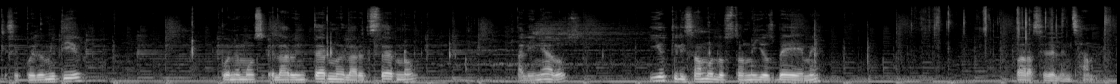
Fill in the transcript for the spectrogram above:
que se puede omitir. Ponemos el aro interno, el aro externo alineados y utilizamos los tornillos BM para hacer el ensamble.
